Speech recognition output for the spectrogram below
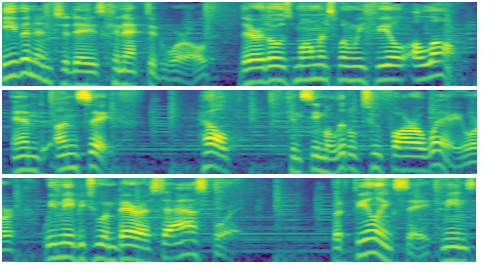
Even in today's connected world, there are those moments when we feel alone and unsafe. Help can seem a little too far away, or we may be too embarrassed to ask for it. But feeling safe means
